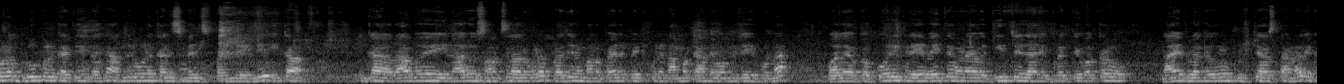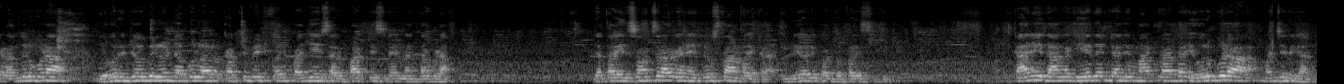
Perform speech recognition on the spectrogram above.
కూడా గ్రూపులకు అతీతంగా అందరూ కూడా కలిసిమెలిసి పనిచేయండి. ఇంకా ఇంకా రాబోయే ఈ నాలుగు సంవత్సరాలు కూడా ప్రజలు మన పైన పెట్టుకునే నమ్మకాన్ని వమ్ము చేయకుండా వాళ్ళ యొక్క కోరికలు ఏవైతే ఉన్నాయో తీర్చేదానికి ప్రతి ఒక్కరూ నాయకులందరూ కూడా కృషి చేస్తా ఉన్నారు. ఇక్కడ అందరూ కూడా ఎవరి జోబీలో డబ్బులు వాళ్ళు ఖర్చు పెట్టుకొని పనిచేశారు పార్టీ శ్రేణులంతా కూడా. గత ఐదు సంవత్సరాలుగా నేను చూస్తా ఇక్కడ ఈ నియోజకవర్గ పరిస్థితి. కానీ దానికి ఏదంటే అది మాట్లాడడం ఎవరికి కూడా మంచిది కాదు.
